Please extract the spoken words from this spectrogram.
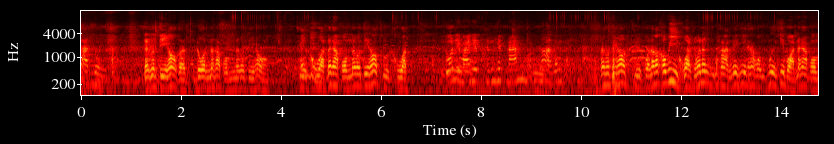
หลาดดุนนักดนตรีเขาก็โดนนะครับ ผมนักดนตรีเขา ถือขวดนะครับผมนักดนตรีเขาถือขวดโดนนี่ไม้เห็ดถึงเห็ดนั้นหลาดลงนักดนตรีเขาถือขวดแล้วก็เขาวี่ขวดคือว่านั่งผ่านเวทีนะครับ ผมมือคีย์บอร์ดนะครับ ผม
